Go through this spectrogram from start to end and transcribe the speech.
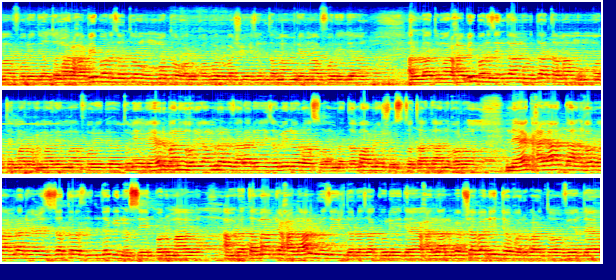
মাফরি দেও তোমার হাবিবর যত উম্মত হল খবর বাসি হয়েছেন তামাম রে মাফরি দেও আল্লাহ তোমার হাবিবর জিন্দা, মুর্দা, তামাম উম্মতে মারহমারে মাফরি দেও। তুমি মেহরবানি করি, আমরা যারা রে জমিনও রাসো, আমরা তামাম রে সুস্থতা দান করো, নেক হায়াত দান করো, আমরা রে ইজ্জত জিন্দগি নসিব ফরমাও। আমরা তামাম রে হালাল রুজির দরজা খুলে দেও, হালাল ব্যবসা বাণিজ্য করবার তৌফিক দেও।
